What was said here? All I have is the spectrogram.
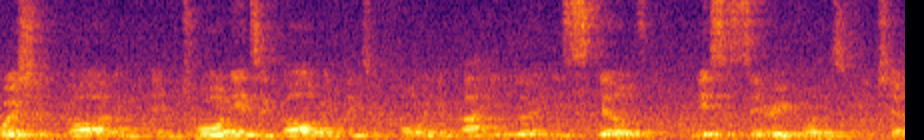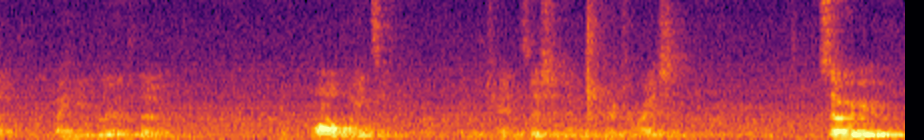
worship God and, and draw near to God when things were falling apart. He learned these skills necessary for his future, but he learned them while waiting in the transition and the preparation. So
